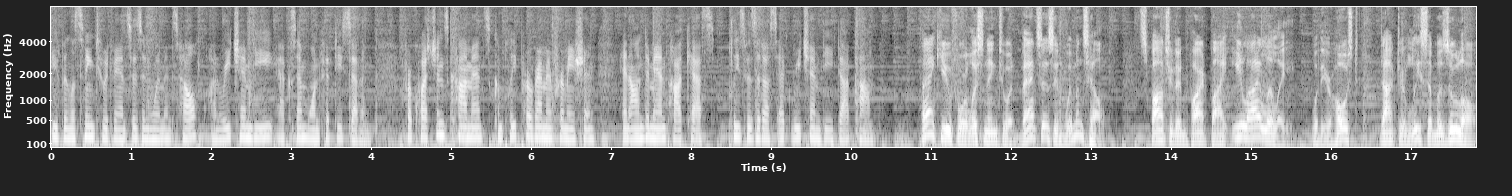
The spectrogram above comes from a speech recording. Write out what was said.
You've been listening to Advances in Women's Health on ReachMD XM 157. For questions, comments, complete program information, and on demand podcasts, please visit us at ReachMD.com. Thank you for listening to Advances in Women's Health, sponsored in part by Eli Lilly, with your host, Dr. Lisa Mazzullo.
